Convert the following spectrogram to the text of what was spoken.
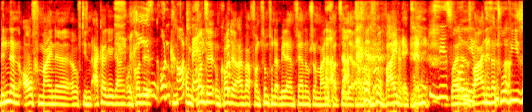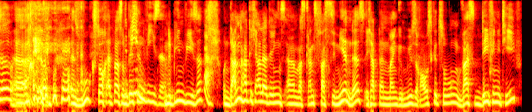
Bin dann auf meine auf diesen Acker gegangen und konnte und konnte und konnte einfach von 500 Meter Entfernung schon meine Parzelle aber weit erkennen, Ich weil vor es mir. war eine Naturwiese. Äh, es, es wuchs doch etwas so ein Eine bisschen Bienenwiese. eine Bienenwiese. Ja. Und dann hatte ich allerdings äh, was ganz faszinierendes. Ich habe dann mein Gemüse rausgezogen, was definitiv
